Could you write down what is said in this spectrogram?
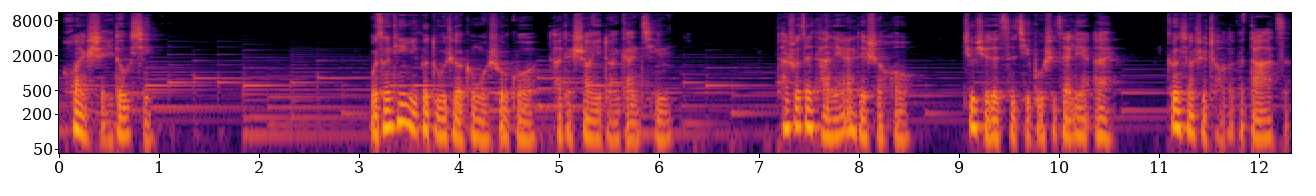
换谁都行。我曾听一个读者跟我说过他的上一段感情，他说在谈恋爱的时候，就觉得自己不是在恋爱，更像是找了个搭子。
